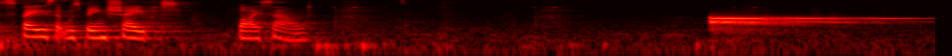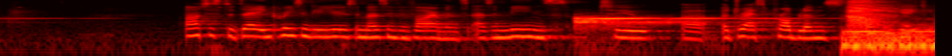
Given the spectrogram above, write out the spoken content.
space that was being shaped by sound. Artists today increasingly use immersive environments as a means to uh, address problems engaging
